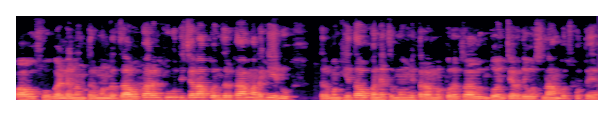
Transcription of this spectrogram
पाऊस उघडल्यानंतर म्हणलं जावं. कारण की उद्याच्याला आपण जर कामाला गेलो तर मग हे दवाखान्याचं मग मित्रांनो परत अजून दोन चार दिवस लांबच होतं या.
